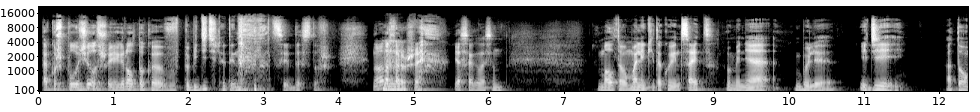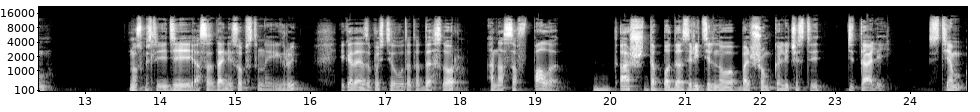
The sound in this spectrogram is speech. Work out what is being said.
Так уж получилось, что я играл только в победителя этой номинации Death Store. Но она mm-hmm. хорошая, я согласен. Мало того, маленький такой инсайт. У меня были идеи о том, ну, в смысле, идеи о создании собственной игры. И когда я запустил вот этот Death Door, она совпала аж до подозрительного большом количестве деталей с тем,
